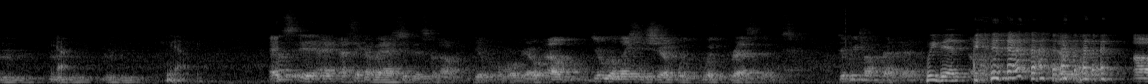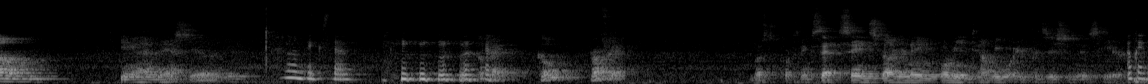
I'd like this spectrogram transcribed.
Mm-hmm, yeah. Mm-hmm, mm-hmm. Yeah. And I think I've asked you this, but I'll give it one more go. Um, your relationship with, with residents. Did we talk about that? We did. Okay. um, yeah, I haven't asked you. I don't think so. okay, cool, perfect. Most important thing, say, say and spell your name for me and tell me what your position is here. Okay.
